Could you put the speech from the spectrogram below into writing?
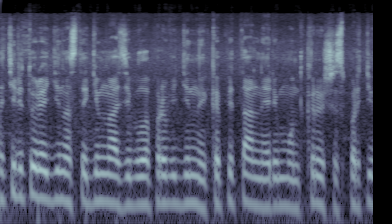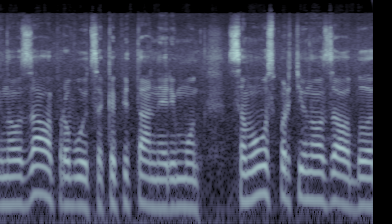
На территории 11 гимназии был проведены капитальный ремонт крыши спортивного зала, проводится капитальный ремонт самого спортивного зала, было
